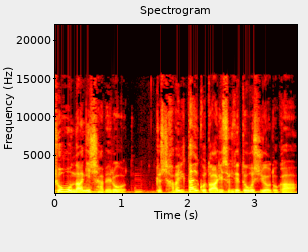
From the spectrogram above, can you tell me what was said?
今日何喋ろう。今日喋りたいことありすぎてどうしようとか、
